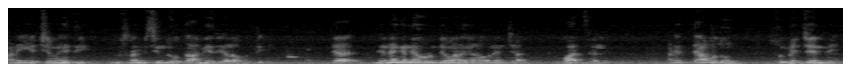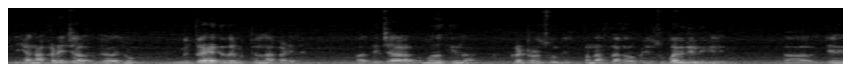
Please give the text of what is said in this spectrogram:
आणि याची माहिती दुसरा मिसिंग जो होता आमिर याला होती. त्या देण्याघेण्यावरून देवाणघेण्यावरून यांच्या वाद झाले. आणि त्यामधून सुमित जैनने ह्या नाकाडेच्या जो मित्र आहे त्याचा विठ्ठल नाकाडे त्याच्या मदतीनं कट रचून पन्नास लाख रुपयाची सुपारी दिली गेली. जे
